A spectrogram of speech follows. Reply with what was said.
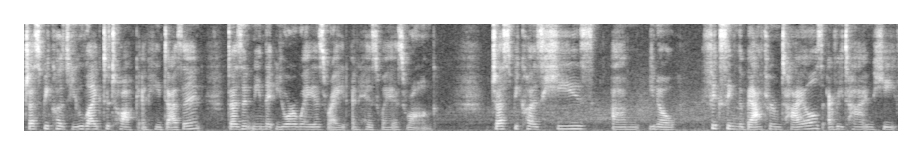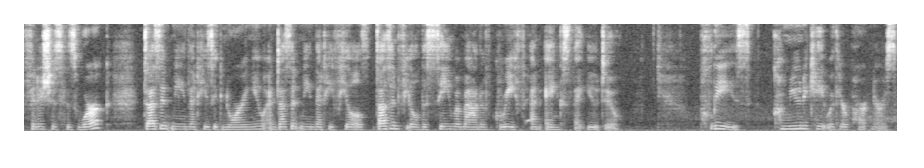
just because you like to talk and he doesn't, doesn't mean that your way is right and his way is wrong. Just because he's, um, you know, fixing the bathroom tiles every time he finishes his work doesn't mean that he's ignoring you and doesn't mean that he feels doesn't feel the same amount of grief and angst that you do. Please communicate with your partners,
